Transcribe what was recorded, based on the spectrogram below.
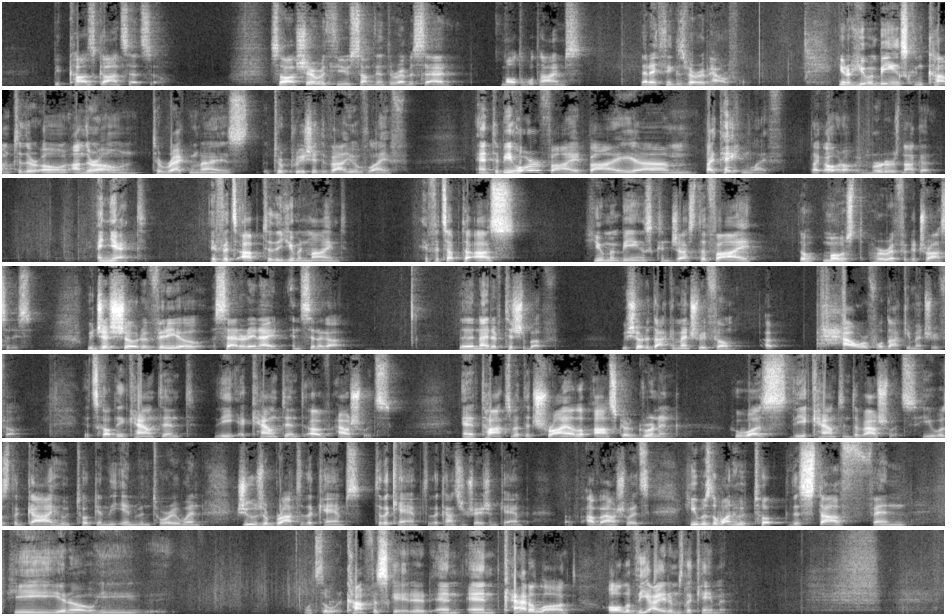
because God said so. So I'll share with you something that the Rebbe said multiple times that I think is very powerful. You know, human beings can come to their own on their own to recognize, to appreciate the value of life, and to be horrified by um, by taking life. Like, oh no, murder is not good. And yet, if it's up to the human mind, if it's up to us, human beings can justify the most horrific atrocities. We just showed a video Saturday night in synagogue, the night of Tisha B'Av. We showed a documentary film, a powerful documentary film. It's called The Accountant, The Accountant of Auschwitz. And it talks about the trial of Oskar Gröning, who was the accountant of Auschwitz. He was the guy who took in the inventory when Jews were brought to the camps, to the camp, to the concentration camp, of, of Auschwitz. He was the one who took the stuff and he, you know, he, what's the word, confiscated and, and cataloged all of the items that came in.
